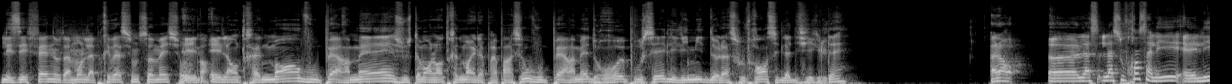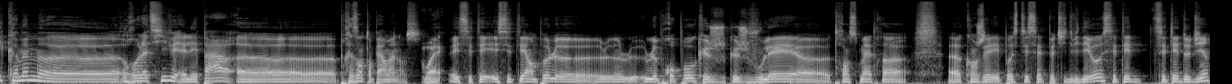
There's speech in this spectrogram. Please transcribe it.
les effets notamment de la privation de sommeil sur Et, le corps. et l'entraînement vous permet, justement l'entraînement et la préparation vous permet de repousser les limites de la souffrance et de la difficulté? Alors, euh, la, la souffrance, elle est, elle est quand même euh, relative. Elle n'est pas euh, présente en permanence. Ouais. Et c'était, et c'était un peu le, le, le propos que je, que je voulais euh, transmettre euh, quand j'ai posté cette petite vidéo. C'était, c'était de dire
